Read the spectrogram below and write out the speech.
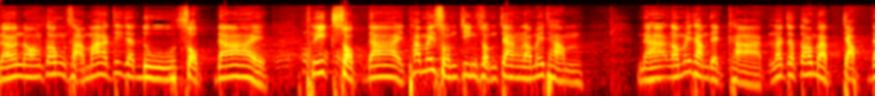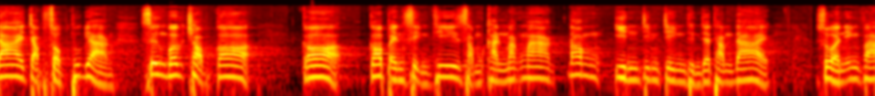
แล้วน้องต้องสามารถที่จะดูศพได้ พลิกศพได้ ถ้าไม่สมจริงสมจังเราไม่ท นะฮะเราไม่ทำเด็ดขาดแล้วจะต้องแบบจับได้จับศพทุกอย่าง ซึ่งเวิร์กช็อปก็ก็ก็เป็นสิ่งที่สำคัญมาก ๆ ต้องอินจริง ๆ ถึงจะทำได้ ส่วนอิงฟ้า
